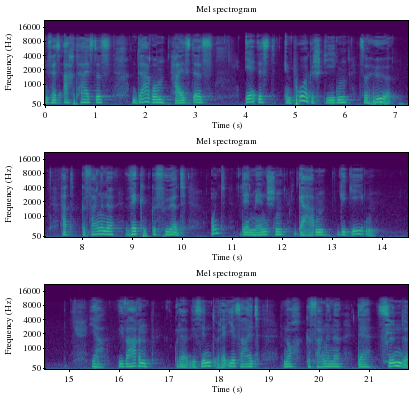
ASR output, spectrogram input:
In Vers 8 heißt es, darum heißt es, er ist emporgestiegen zur Höhe hat Gefangene weggeführt und den Menschen Gaben gegeben. Ja, wir waren oder wir sind oder ihr seid noch Gefangene der Sünde.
